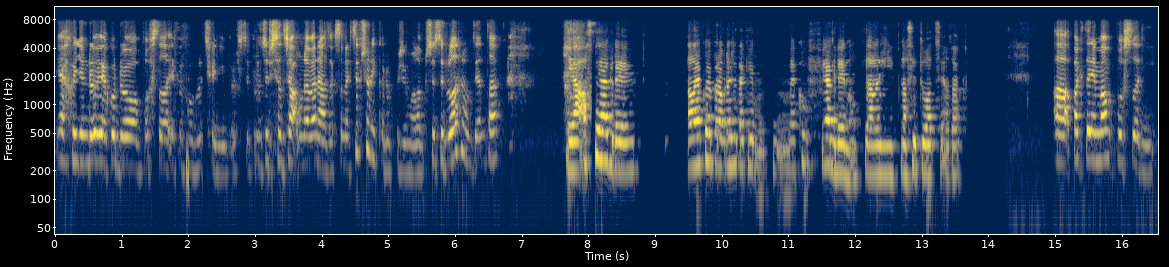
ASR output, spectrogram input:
já chodím do, jako do postele i v oblečení prostě, protože když jsem třeba unavená, tak se nechci přelíkat do pyžama, ale prostě si dolehnout jen tak. Já asi jak kdy. Ale jako je pravda, že taky mm, jako jak kdy, no. Záleží na situaci a tak. A pak tady mám poslední.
